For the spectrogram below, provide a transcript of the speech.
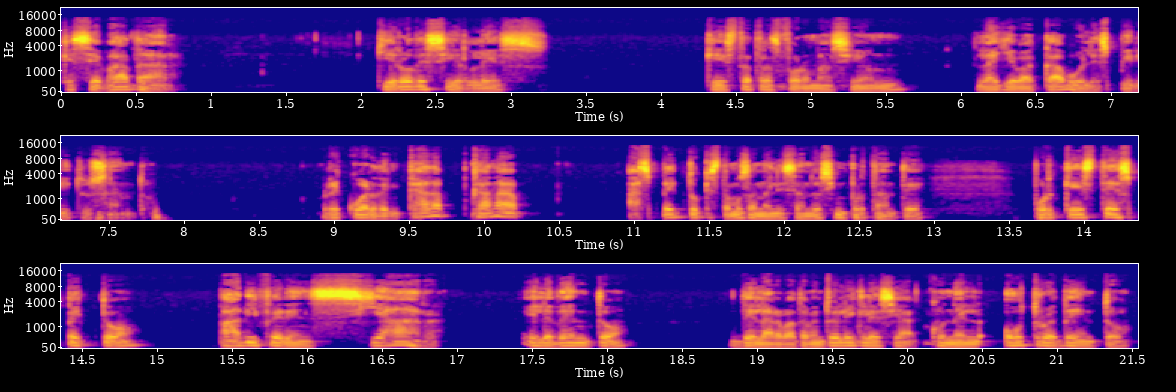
que se va a dar, quiero decirles que esta transformación la lleva a cabo el Espíritu Santo. Recuerden, cada, cada aspecto que estamos analizando es importante porque este aspecto va a diferenciar el evento del arrebatamiento de la iglesia con el otro evento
